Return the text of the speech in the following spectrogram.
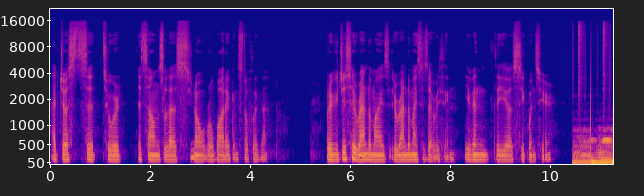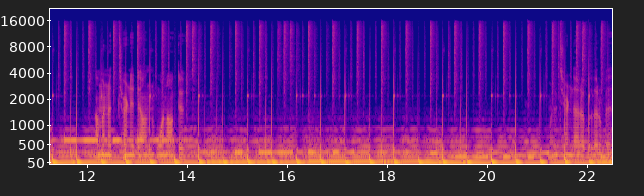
adjusts it to where it sounds less, you know, robotic and stuff like that. But if you just hit randomize, it randomizes everything, even the uh, sequence here. I'm gonna turn it down one octave. I'm gonna turn that up a little bit.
